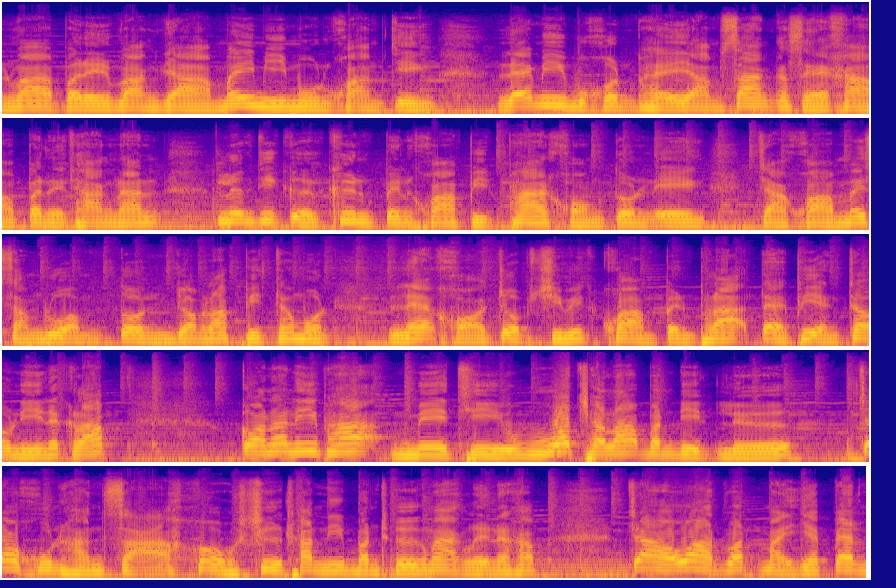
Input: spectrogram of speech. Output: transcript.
นว่าประเด็นวางยาไม่มีมูลความจริง และมีบุคคลพยายามสร้างกระแสข่าวไปในทางนั้น เรื่องที่เกิดขึ้นเป็นความผิดพลาดของตนเอง จากความไม่สำรวมตนยอมรับผิดทั้งหมด และขอจบชีวิตความเป็นพระแต่เพียงเท่านี้นะครับ ก่อนหน้านี้พระเมธีวัชระบัณฑิต หรือเจ้าคุณหันษาโอ้ชื่อท่านนี้บันเทิงมากเลยนะครับ เจ้าวาสวัดใหม่ยายแป้น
